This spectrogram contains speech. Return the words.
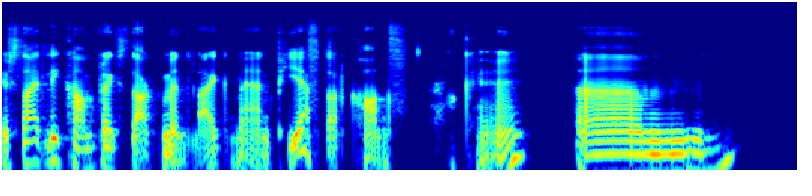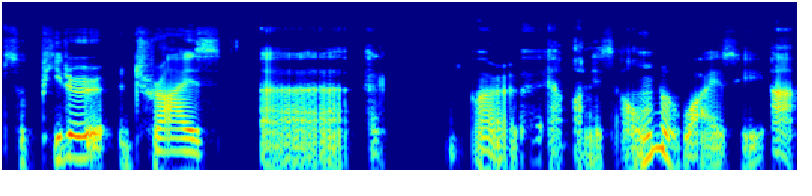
if slightly complex document like manpf.conf. Okay. Um, so Peter tries uh, or uh, on his own, or why is he? Ah,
